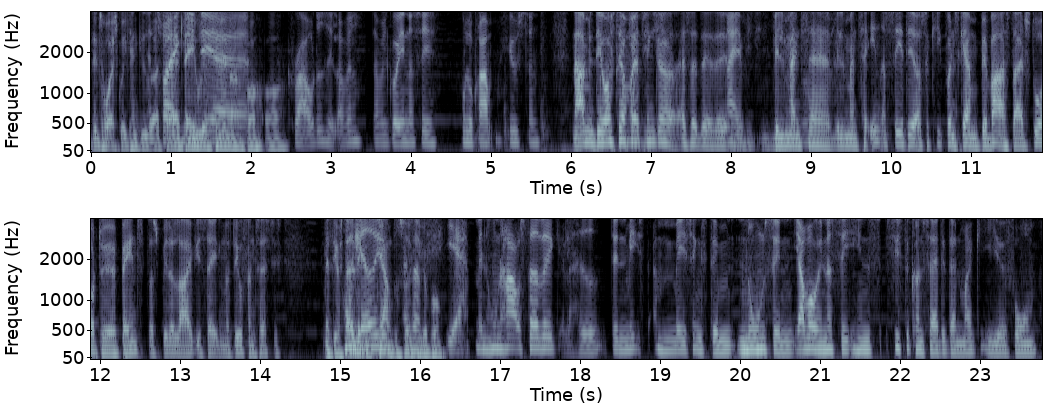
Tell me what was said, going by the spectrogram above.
Det tror jeg sgu ikke, han gider Jeg at tror tage ikke dage ud af det kalenderen er- for. Og... Crowded heller, vel? Der vil gå ind og se hologram Houston. Nej, men det er også derfor, jeg tænker, altså, det, det, Nej, Avicii. vil, man tage, vil man tage ind og se det, og så kigge på en skærm? Bevares, der er et stort øh, band, der spiller live i salen, og det er jo fantastisk. Men det er jo stadigvæk en skærm, du sidder og kigger på. Ja, men hun har jo stadigvæk, eller havde, den mest amazing stemme nogensinde. Jeg var jo inde og se hendes sidste koncert i Danmark i uh, Forum.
